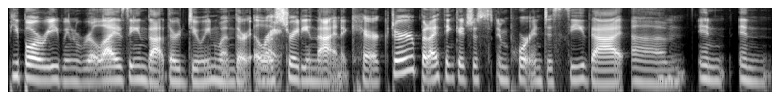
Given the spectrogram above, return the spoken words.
people are even realizing that they're doing when they're illustrating that in a character. But I think it's just important to see that um, Mhm. in in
